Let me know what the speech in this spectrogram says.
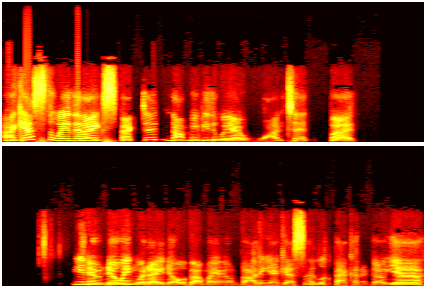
I guess, the way that I expected, not maybe the way I wanted, but you know, knowing what I know about my own body, I guess I look back and I go, yeah,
